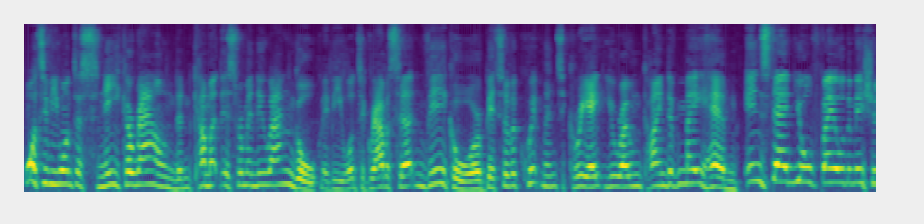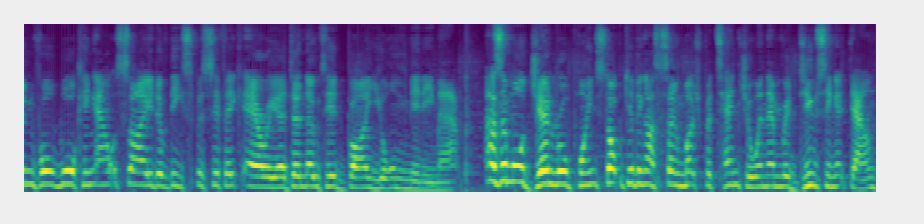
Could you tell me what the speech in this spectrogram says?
What if you want to sneak around and come at this from a new angle? Maybe you want to grab a certain vehicle or a bit of equipment to create your own kind of mayhem. Instead, you'll fail the mission for walking outside of the specific area denoted by your minimap. As a more general point, stop giving us so much potential and then reducing it down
